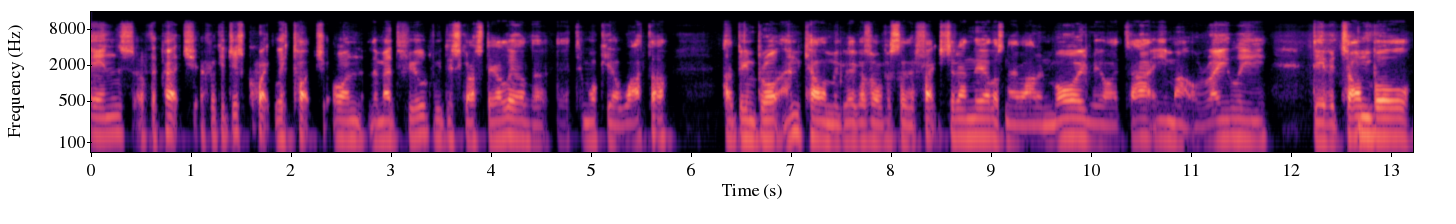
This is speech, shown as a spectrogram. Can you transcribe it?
ends of the pitch. If we could just quickly touch on the midfield, we discussed earlier that uh, Tomoki Iwata had been brought in. Callum McGregor's obviously the fixture in there. There's now Aaron Mooy, Reo Hatate, Matt O'Riley, David Turnbull,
